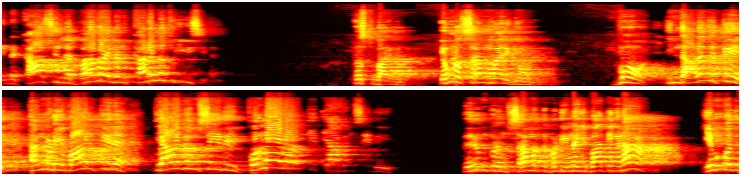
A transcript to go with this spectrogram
என்ற காசு இல்ல பரவாயில்லைன்னு கடல்ல தூக்கி வீசிட்டேன். யோசித்து பாருங்க எவ்வளவு சிரமமா இருக்கும். இப்போ இந்த அளவிற்கு தன்னுடைய வாழ்க்கையில தியாகம் செய்து பொருளாதாரத்தை தியாகம் செய்து பெரும் பெரும் சிரமத்தை பட்டு இன்னைக்கு பாத்தீங்கன்னா எண்பது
